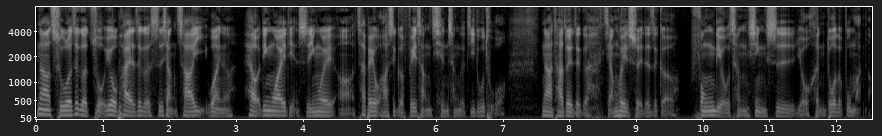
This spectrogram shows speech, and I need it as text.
那除了这个左右派的这个思想差异以外呢，还有另外一点是因为啊、蔡培火他是个非常虔诚的基督徒哦。那他对这个 蒋渭水的这个风流成性是有很多的不满哦。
